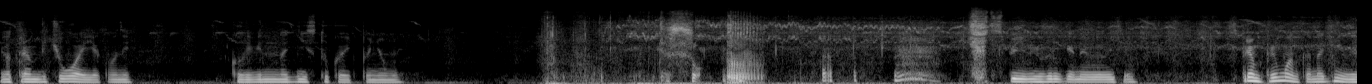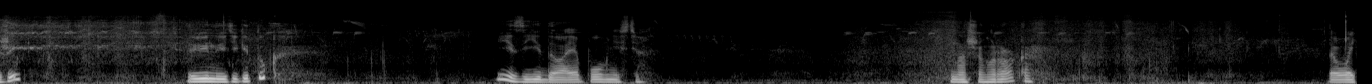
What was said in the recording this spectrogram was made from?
І от прям відчуваю, як вони, коли він на дні стукають по ньому. Ти що? Чуть спінінг з руки не вилетів. Прям приманка на дні лежить. І він її тільки тук І з'їдає повністю нашого рака. Давай.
